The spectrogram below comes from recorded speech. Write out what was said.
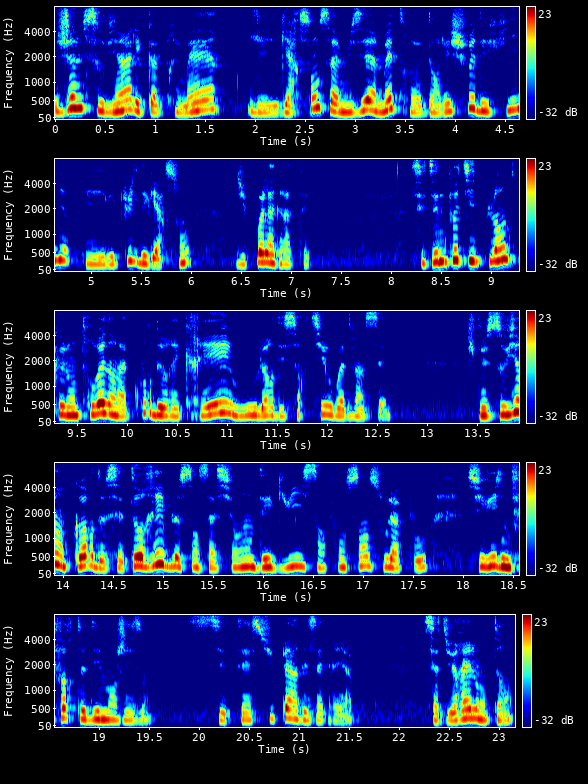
Je me souviens à l'école primaire, les garçons s'amusaient à mettre dans les cheveux des filles et le pull des garçons du poil à gratter. C'était une petite plante que l'on trouvait dans la cour de récré ou lors des sorties au bois de Vincennes. Je me souviens encore de cette horrible sensation d'aiguille s'enfonçant sous la peau, suivie d'une forte démangeaison. C'était super désagréable. Ça durait longtemps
